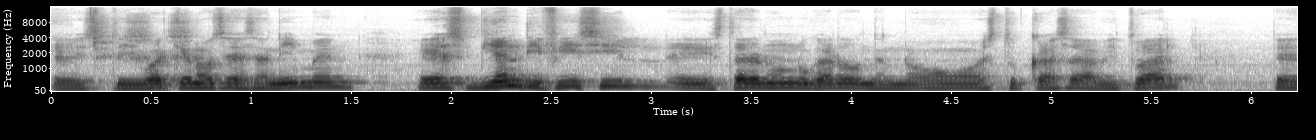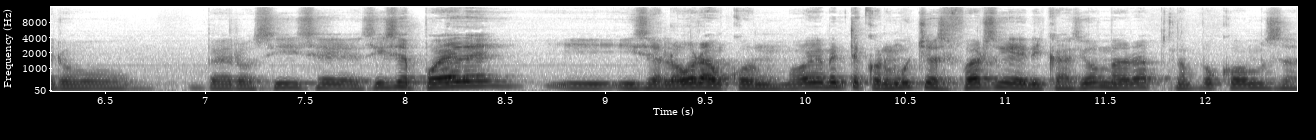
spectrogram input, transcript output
Este, Sí, igual sí, que no se desanimen. Es bien difícil eh, estar en un lugar donde no es tu casa habitual, pero, pero sí, se, sí se puede y, y se logra con, obviamente con mucho esfuerzo y dedicación, ¿verdad? Pues tampoco vamos a,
